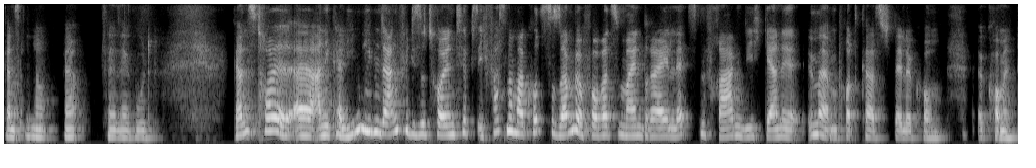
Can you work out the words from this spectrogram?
ganz genau. Ja, sehr, sehr gut. Ganz toll. Äh, Annika, lieben, lieben Dank für diese tollen Tipps. Ich fasse noch mal kurz zusammen, bevor wir zu meinen drei letzten Fragen, die ich gerne immer im Podcast stelle, kommen. Äh, kommen.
